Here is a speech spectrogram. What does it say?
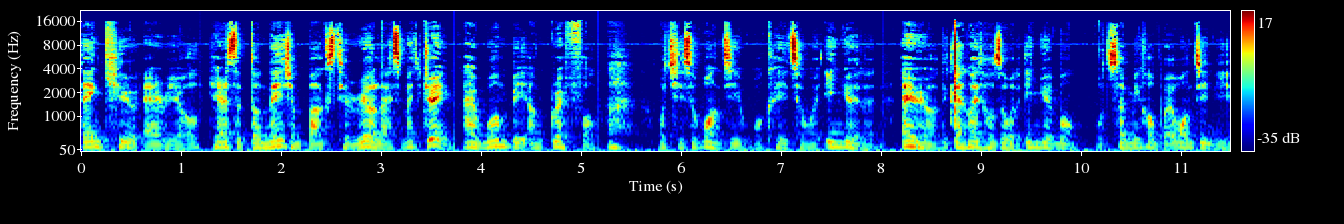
Thank you, Ariel. Here's a donation box to realize my dream. I won't be ungrateful. Ah. 啊，我其实忘记我可以成为音乐人。Ariel，你赶快投资我的音乐梦，我成名后不会忘记你。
